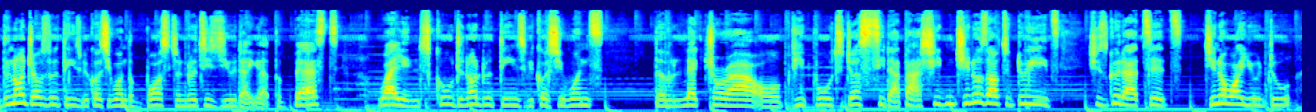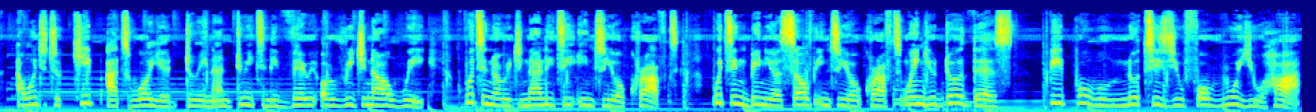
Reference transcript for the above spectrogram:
do not just do things because you want the boss to notice you that you are the best. While in school, do not do things because you want the lecturer or people to just see that ah, she, she knows how to do it. She's good at it. Do you know what you do? I want you to keep at what you're doing and do it in a very original way. Putting originality into your craft, putting being yourself into your craft. When you do this, people will notice you for who you are.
